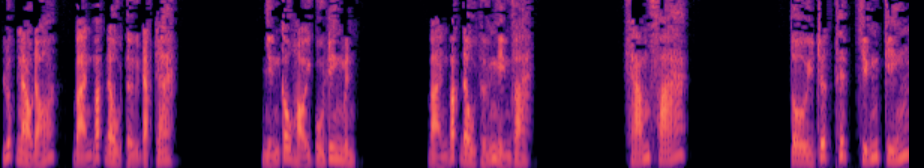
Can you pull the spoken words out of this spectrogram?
lúc nào đó, bạn bắt đầu tự đặt ra những câu hỏi của riêng mình. Bạn bắt đầu thử nghiệm và khám phá. Tôi rất thích chứng kiến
